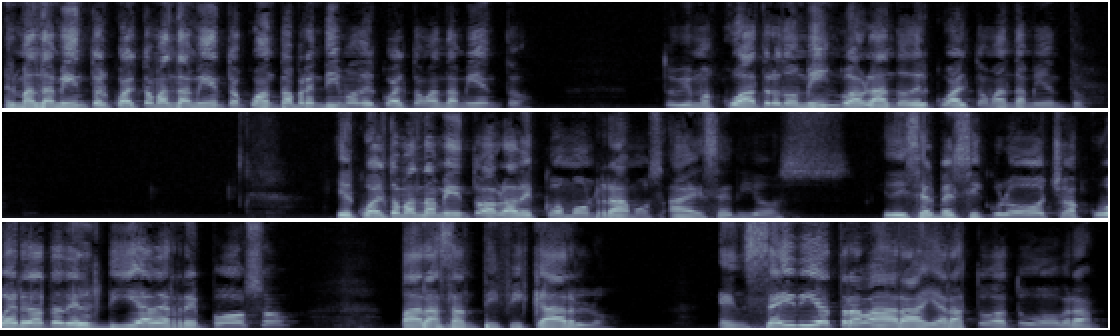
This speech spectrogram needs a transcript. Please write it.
El mandamiento, el cuarto mandamiento, ¿cuánto aprendimos del cuarto mandamiento? Tuvimos cuatro domingos hablando del cuarto mandamiento. Y el cuarto mandamiento habla de cómo honramos a ese Dios. Y dice el versículo 8, acuérdate del día de reposo para santificarlo. En seis días trabajarás y harás toda tu obra,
